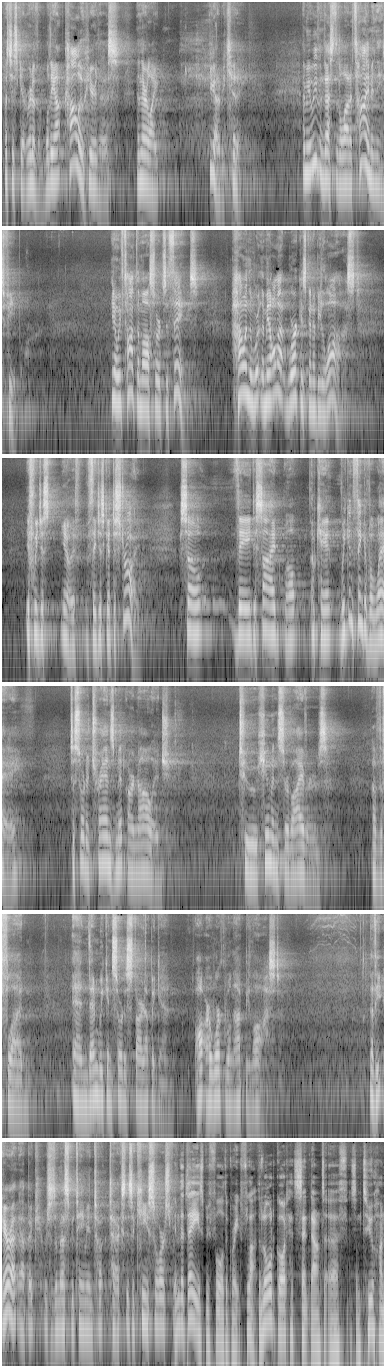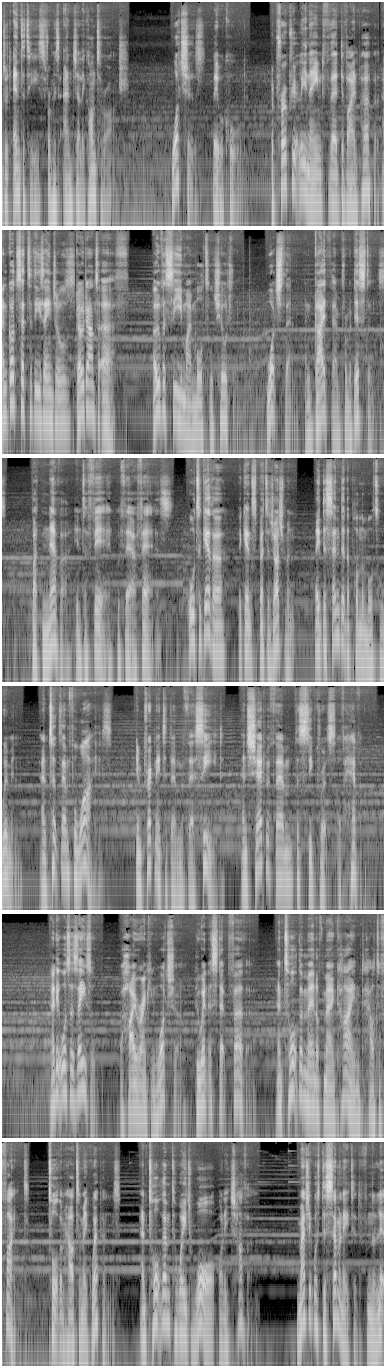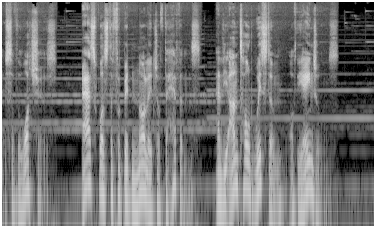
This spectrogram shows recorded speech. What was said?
Let's just get rid of them. Well, the Apkallu hear this, and they're like, You got to be kidding. I mean, we've invested a lot of time in these people. You know, we've taught them all sorts of things. How in the world, I mean, all that work is going to be lost if we just, you know, if, if they just get destroyed. So they decide, well, okay, we can think of a way to sort of transmit our knowledge to human survivors of the flood, and then we can sort of start up again. All, our work will not be lost. Now, the Erra epic, which is a Mesopotamian text, is a key source. In the days before the Great Flood, the Lord God had sent down to earth some 200 entities from his angelic entourage. Watchers, they were called. appropriately named for their divine purpose. And God said to these angels, Go down to earth, oversee my mortal children, watch them and guide them from a distance, but never interfere with their affairs. Altogether, against better judgment, they descended upon the mortal women and took them for wives, impregnated them with their seed, and shared with them the secrets of heaven. And it was Azazel, a high ranking watcher, who went a step further and taught the men of mankind how to fight, taught them how to make weapons, and taught them to wage war on each other. Magic was disseminated from the lips of the Watchers, as was the forbidden knowledge of the heavens and the untold wisdom of the angels.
